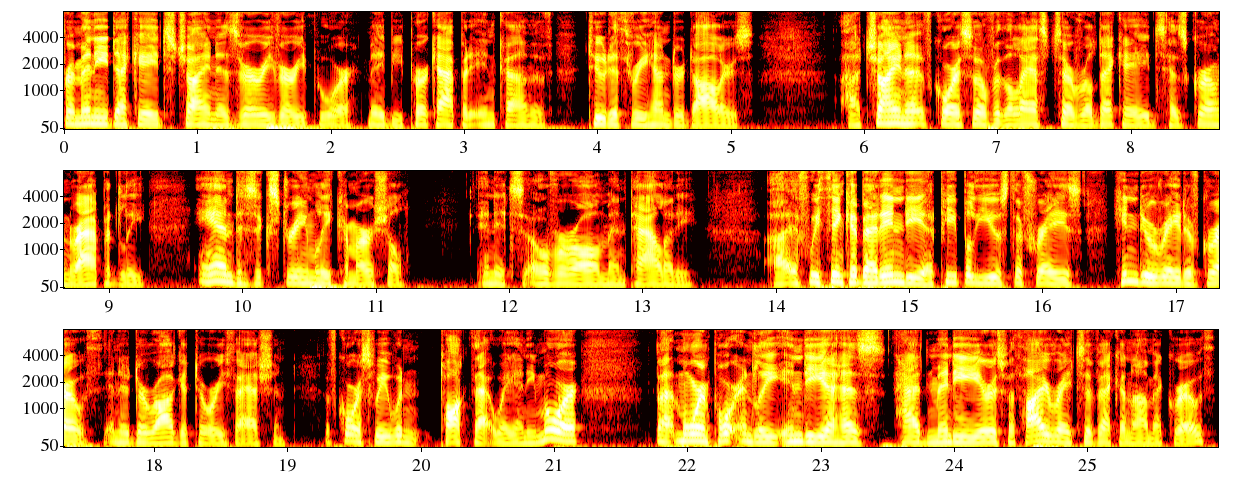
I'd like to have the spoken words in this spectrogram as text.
for many decades, China is very, very poor, maybe per capita income of two to three hundred dollars. Uh, China, of course, over the last several decades has grown rapidly and is extremely commercial in its overall mentality. Uh, if we think about India, people use the phrase Hindu rate of growth in a derogatory fashion. Of course, we wouldn't talk that way anymore, but more importantly, India has had many years with high rates of economic growth,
